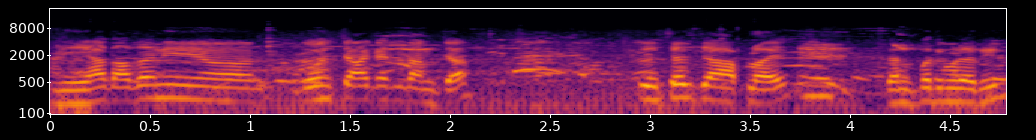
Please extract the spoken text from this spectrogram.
आणि ह्या दादानी दोन चहा घेतल्यात आमच्या. स्पेशल चहा आपला आहे गणपती गणपतीपुळ्यातील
